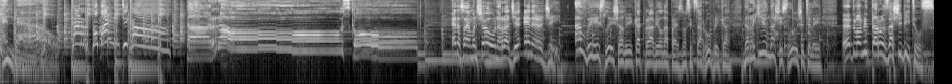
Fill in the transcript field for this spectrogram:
And now. Картомантика Тароскоп Это Саймон Шоу на Радио Energy. А вы слышали, как правильно произносится рубрика «Дорогие наши слушатели». Это вам не Таро «Заши Битлз».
